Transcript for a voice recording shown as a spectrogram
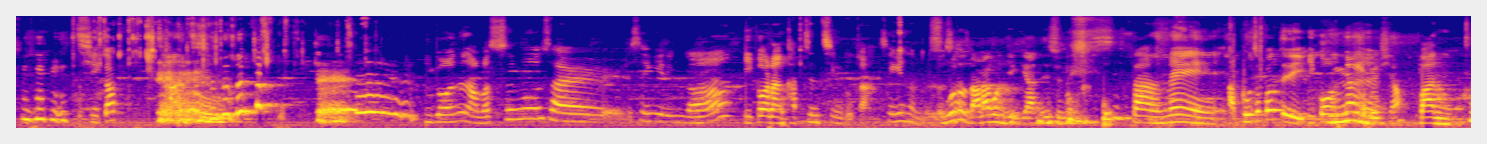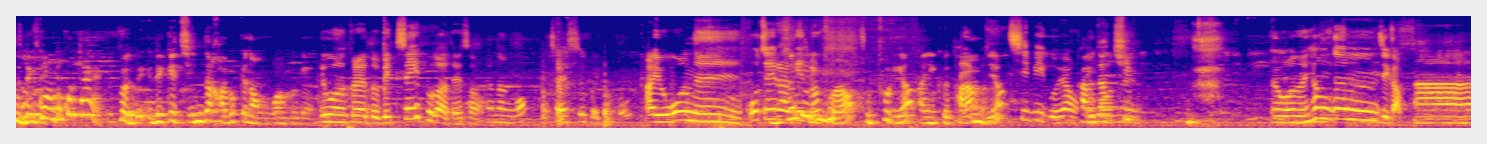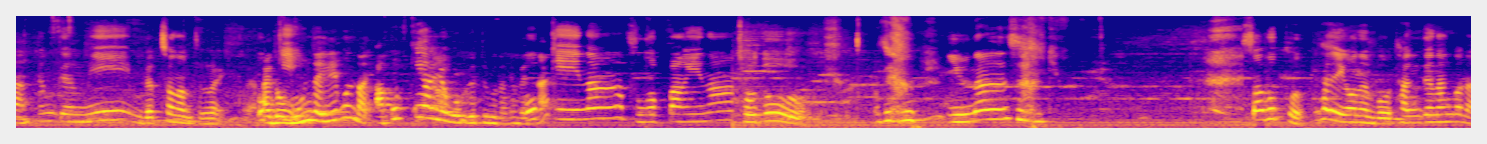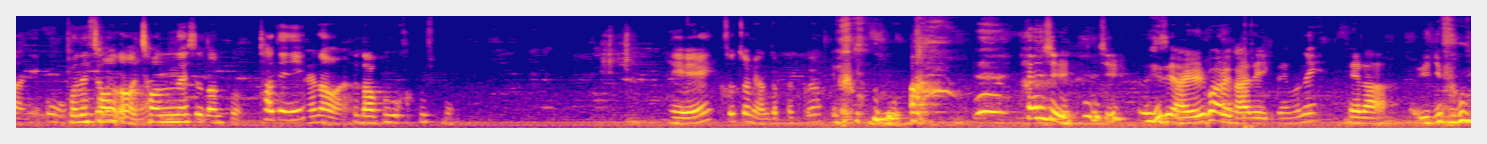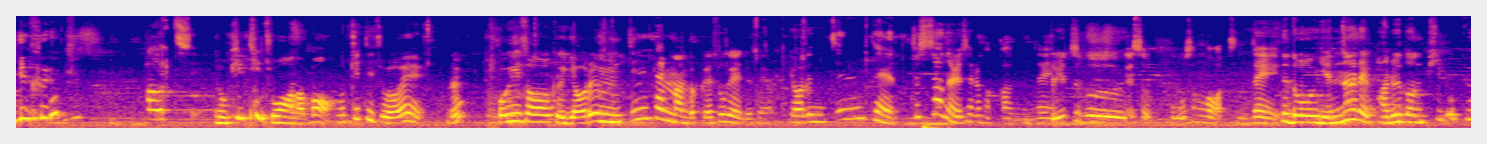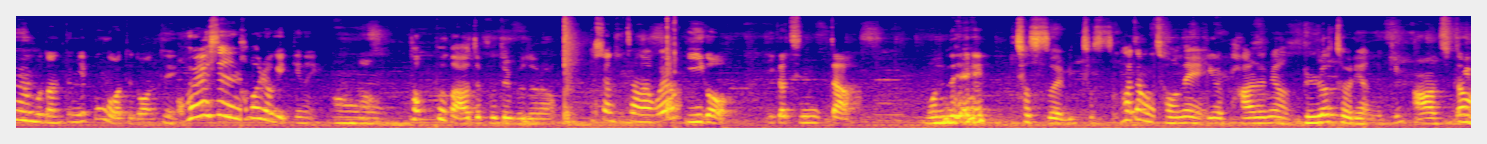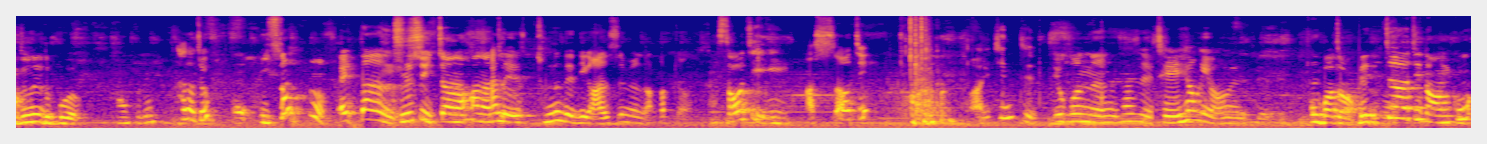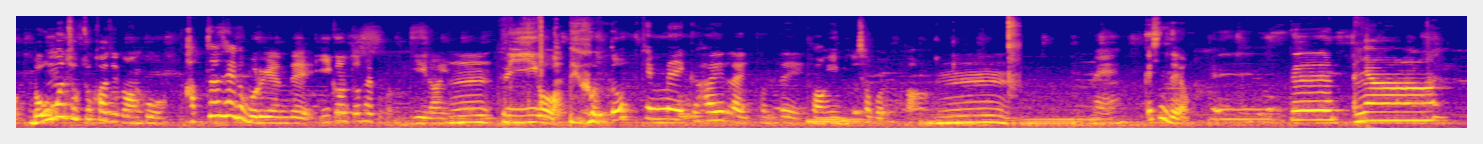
지갑 이거는 아마 스무 살 생일인가 이거랑 같은 친구가 생일 선물로 사. 나라고는 얘기 안 해주네. 그다음에 아 보조 배터리 이거는 용량이 몇이야? 만내 거랑 똑같아. 내게 진짜 가볍게 나온 거야, 그게. 이거는 그래도 맥세이프가 돼서 편한 거 잘 쓰고 있고 아 요거는 무슨 꼬질하기는 캐릭터야? 도토리야? 아니, 그 다람쥐야? 칩이고요 감자 요거는- 칩? 요거는 현금 지갑 아. 현금이 몇천 원 들어있고요 아니, 너뭐 뽑기. 혼자 일본 다니, 아, 뽑기 하려고 그게 들고 다녀, 맨날? 뽑기나 붕어빵이나 저도 유난스럽게 서브폰 사실 이거는 뭐 당근한 건 아니고 전에 쓰던 전, 거 어, 아니야? 전에 쓰던 폰 사진이 잘 나와요 나 그거 갖고 싶어. 예 초점이 안 잡혔고요 현실, 현실. 이제 알바를 가야 되기 때문에 베라 유니폼이고요 파우치 너 키티 좋아하나 봐. 너 키티 좋아해? 그래? 거기서 그 여름 찐템만 몇 개 소개해주세요. 여름 찐텐 쿠션을 새로 바꿨는데 유튜브에서 보고 산 것 같은데 근데 너 옛날에 바르던 피부 표현보다는 좀 예쁜 것 같아, 너한테. 훨씬 커버력이 있긴 해 어. 퍼프가 아주 부들부들하고 쿠션 추천하고요 이거 이거 진짜 뭔데? 미쳤어요 미쳤어 화장 전에 이걸 바르면 블러 처리한 느낌? 아, 진짜? 이게 눈에도 보여 아, 그래? 하나 줘? 어, 있어? 응 일단 줄 수 있잖아, 하나. 아 근데 줬는데 네가 안 쓰면 아깝잖아 써지. 아 써지? 아 틴트 요거는 사실 제 형이 마음에 들어요 어 맞아. 매트하지도 않고 너무 촉촉하지도 않고. 같은 색은 모르겠는데 이건 또 살 것 같아. 이 라인. 음. 그리고 이거 이것도 캔메이크 하이라이터인데 광이 미쳐버렸다. 음. 네. 끝인데요. 끝. 안녕.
